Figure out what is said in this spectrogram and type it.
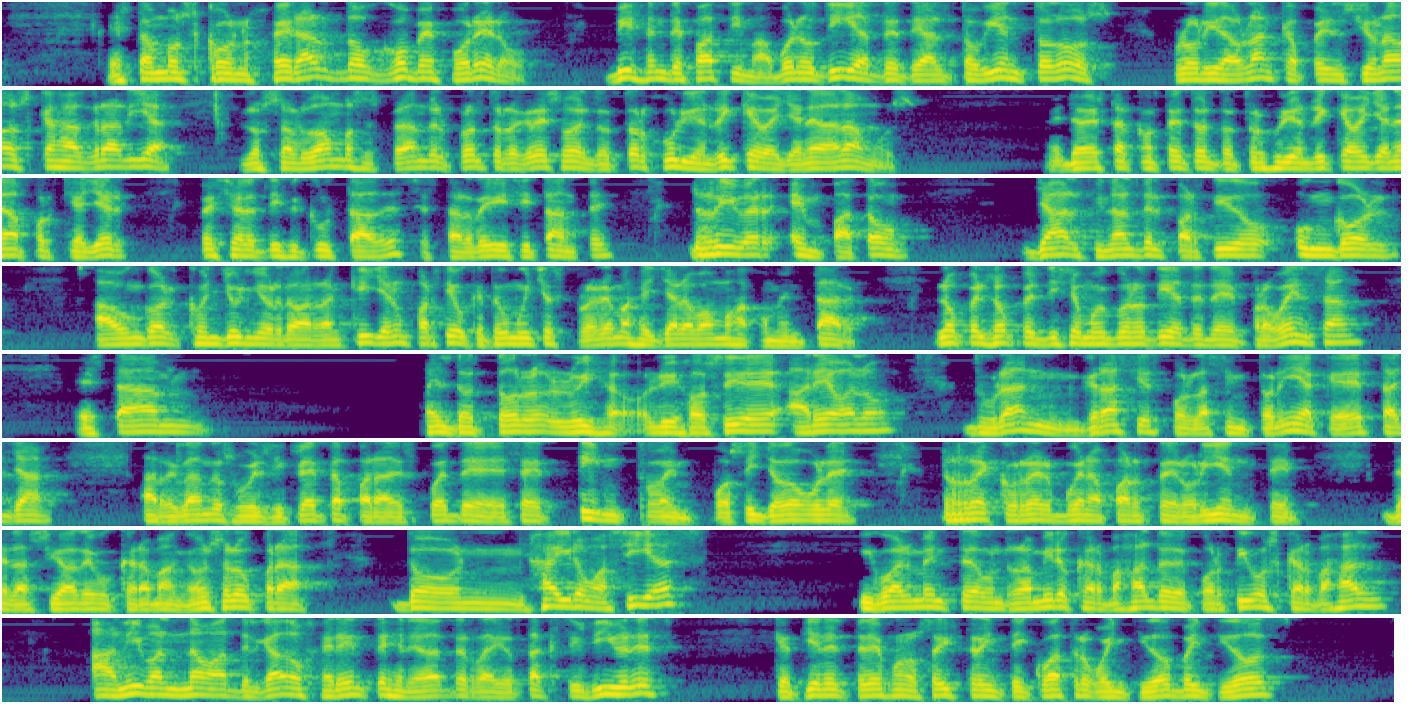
Estamos con Gerardo Gómez Porero, Virgen de Fátima. Buenos días desde Alto Viento 2, Florida Blanca, pensionados Caja Agraria. Los saludamos esperando el pronto regreso del doctor Julio Enrique Avellaneda Lamos. Debe estar contento el doctor Julio Enrique Avellaneda porque ayer, pese las dificultades, estar de visitante, River empató ya al final del partido un gol a un gol con Junior de Barranquilla en un partido que tuvo muchos problemas y ya lo vamos a comentar. López López dice muy buenos días desde Provenza. Está mm, el doctor Luis, Luis José Arevalo Durán. Gracias por la sintonía que está ya arreglando su bicicleta para después de ese tinto en Posillo Doble recorrer buena parte del oriente de la ciudad de Bucaramanga. Un saludo para don Jairo Macías, igualmente don Ramiro Carvajal de Deportivos Carvajal, Aníbal Navas Delgado, gerente general de Radio Taxis Libres, que tiene el teléfono 634-2222.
